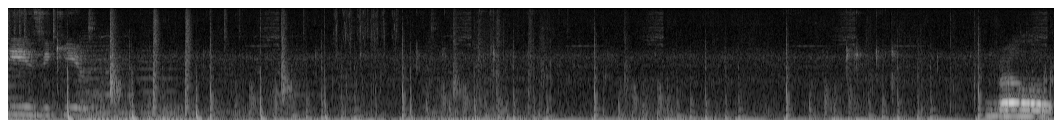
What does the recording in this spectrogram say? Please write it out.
Easy kill. Bro.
